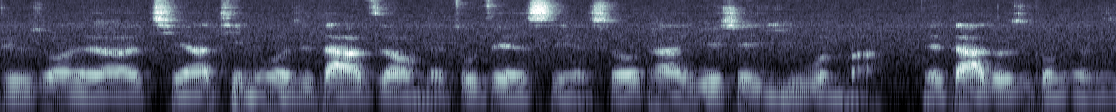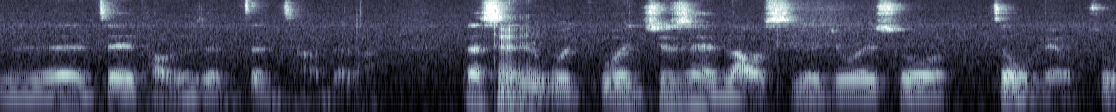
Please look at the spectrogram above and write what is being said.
比如说呃其他 team 或者是大家知道我们在做这件事情的时候，他有一些疑问嘛，因为大家都是工程师，这些讨论是很正常的啦。但是我我就是很老实的就会说，这我没有做。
